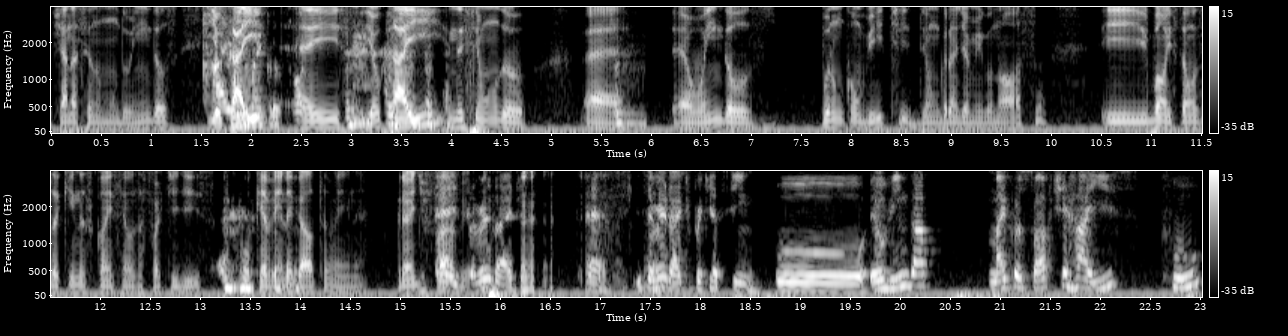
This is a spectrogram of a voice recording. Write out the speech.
já nasceu no mundo Windows. E eu Raiz caí, Microsoft. é isso, e eu caí nesse mundo é, é, Windows por um convite de um grande amigo nosso. E, bom, estamos aqui, nos conhecemos a partir disso, o que é bem legal também, né? Grande É, isso Fábio. é verdade. é, isso é verdade, porque assim, o... eu vim da Microsoft raiz full,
